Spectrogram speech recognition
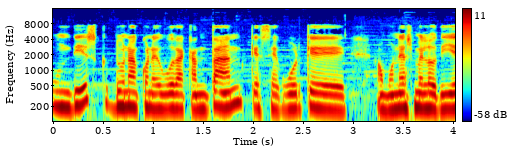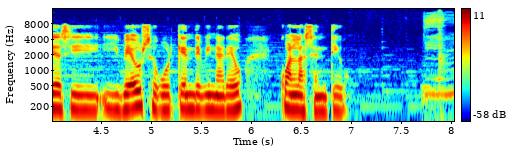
un disc d'una coneguda cantant que segur que amb unes melodies i, i veus segur que endevinareu quan la sentiu. Dime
